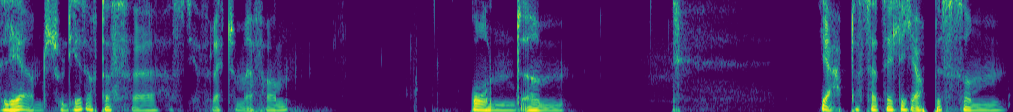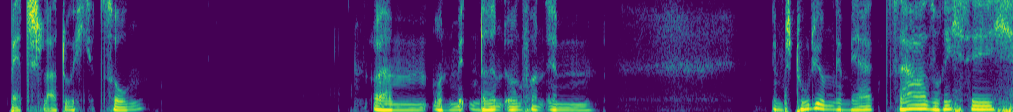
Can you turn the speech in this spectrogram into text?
Lehramt studiert, auch das äh, hast du ja vielleicht schon mal erfahren. Und ähm, ja, habe das tatsächlich auch bis zum Bachelor durchgezogen. Ähm, und mittendrin irgendwann im, im Studium gemerkt, ja, so richtig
